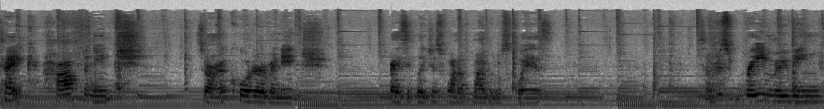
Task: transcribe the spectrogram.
take half an inch, sorry, a quarter of an inch, basically just one of my little squares. So I'm just removing,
